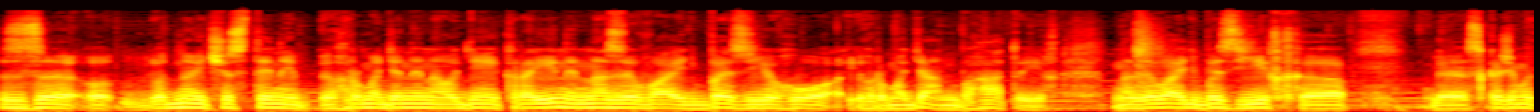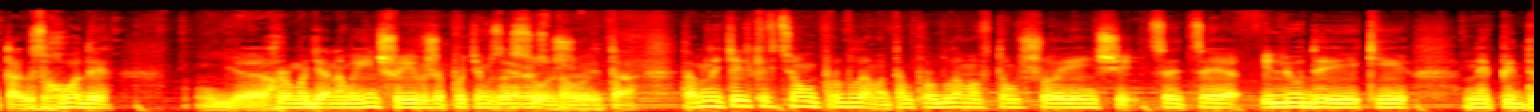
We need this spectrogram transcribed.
з одної частини громадянина однієї країни називають без його громадян, багато їх, називають без їх, е, е, скажімо так, згоди. Громадянами іншої і вже потім засуджують. Так. Там не тільки в цьому проблема, там проблема в тому, що інші це, це і люди, які не під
